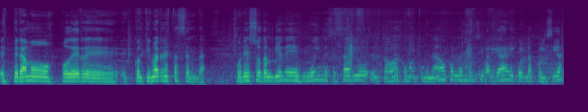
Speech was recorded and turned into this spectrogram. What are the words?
esperamos poder eh, continuar en esta senda. Por eso también es muy necesario el trabajo mancomunado con las municipalidades y con las policías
